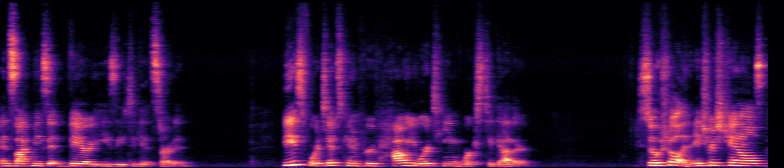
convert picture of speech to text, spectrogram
and Slack makes it very easy to get started. These four tips can improve how your team works together. Social and interest channels,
